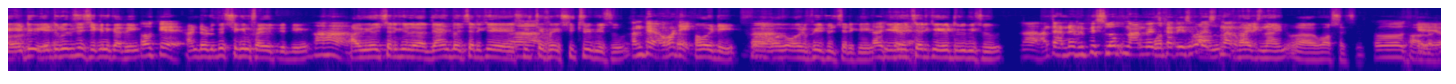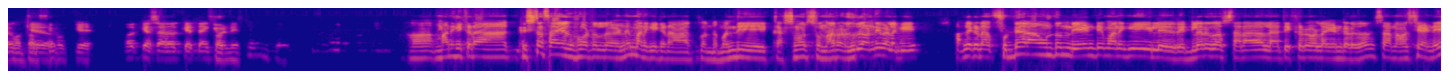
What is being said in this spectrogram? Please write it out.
Eighty eighty rupees chicken curry. Okay. Hundred rupees chicken fry వచ్చింది. అవి వచ్చరికి జాయింట్ వచ్చరికి. Sixty five sixty rupees. అంతే ఒకటి. ఒకటి. ఆ. ఒక- ఒక పీస్ వచ్చరికి. ఇది వచ్చరికి ఎయిటీ రూపీస్. అంటే హండ్రెడ్ రూపీస్ లోపు నాన్ వెజ్ కర్రీస్ కూడా ఇస్తున్నారు okay okay. Okay. Sir okay. Thank you అండి. మనకి ఇక్కడ కృష్ణ సాయి హోటల్లో అండి మనకి ఇక్కడ కొంతమంది కస్టమర్స్ ఉన్నారు. అడుగుదాం అండి వీళ్ళకి. అసలు ఇక్కడ ఫుడ్ ఎలా ఉంటుంది ఏంటి మనకి? రెగ్యులర్గా వస్తారా? లేకపోతే ఇక్కడ వాళ్ళ ఏంటి అడుగుదాం? సార్ నమస్తే అండి.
